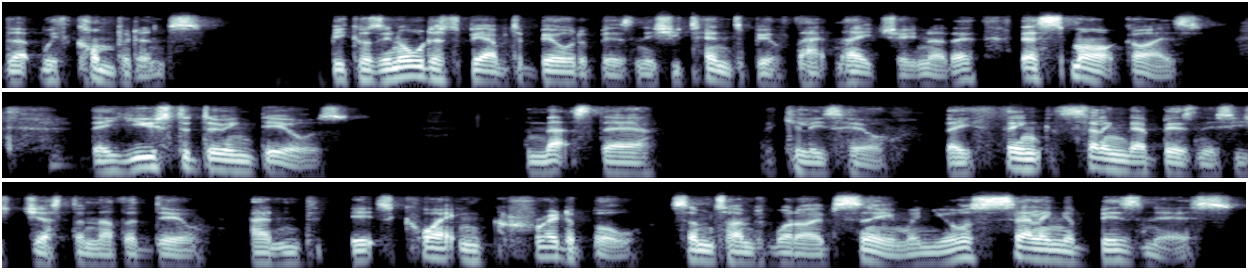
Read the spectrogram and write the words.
that with confidence. Because in order to be able to build a business, you tend to be of that nature. You know, they're, they're smart guys. They're used to doing deals, and that's their Achilles heel. They think selling their business is just another deal. And it's quite incredible sometimes what I've seen when you're selling a business.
